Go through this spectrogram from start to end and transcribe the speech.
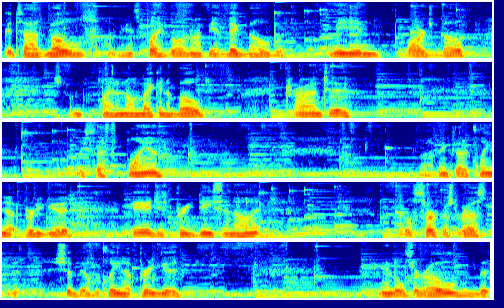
good sized bowls. I mean, it's playable. It might be a big bowl, but medium, large bowl. I'm planning on making a bowl. Trying to. At least that's the plan. I think that'll clean up pretty good. Edge is pretty decent on it. A little surface rust, but should be able to clean up pretty good. Handles are old, but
